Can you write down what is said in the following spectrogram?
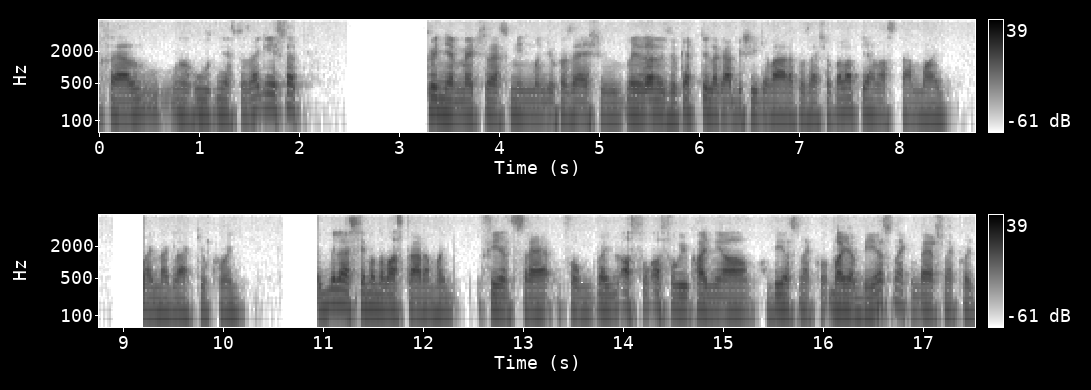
felhúzni ezt az egészet könnyebb meccs lesz, mint mondjuk az első, vagy az előző kettő, legalábbis így a várakozások alapján, aztán majd, majd meglátjuk, hogy, hogy mi lesz. Én mondom, azt várom, hogy Fieldsre fog, vagy azt, azt fogjuk hagyni a, a Billsnek, vagy a Billsnek, a Bearsnek, hogy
